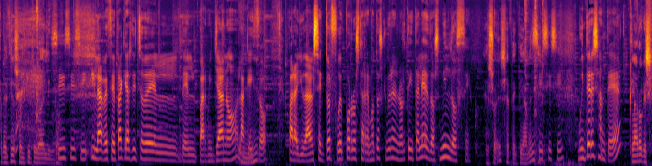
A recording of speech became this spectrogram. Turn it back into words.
precioso el título del libro. Sí, sí, sí. Y la receta que has dicho del, del parmigiano, la que hizo para ayudar al sector, fue por los terremotos que hubo en el norte de Italia de 2012. Eso es, efectivamente. Sí, sí, sí. Muy interesante, ¿eh? Claro que sí.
